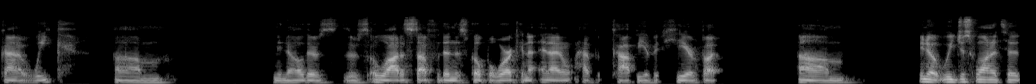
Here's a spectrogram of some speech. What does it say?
kind of weak. Um, You know, there's there's a lot of stuff within the scope of work, and and I don't have a copy of it here, but um, you know, we just wanted to.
